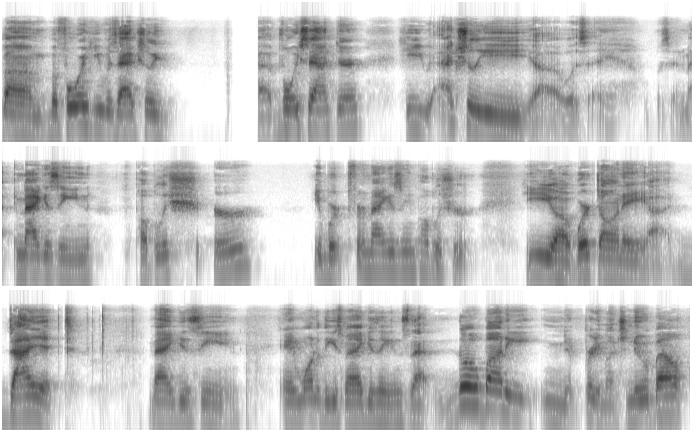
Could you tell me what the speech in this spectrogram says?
Um, before he was actually a voice actor, he actually uh, was a was a ma- magazine publisher. He worked for a magazine publisher. He uh, worked on a uh, diet magazine, and one of these magazines that nobody pretty much knew about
